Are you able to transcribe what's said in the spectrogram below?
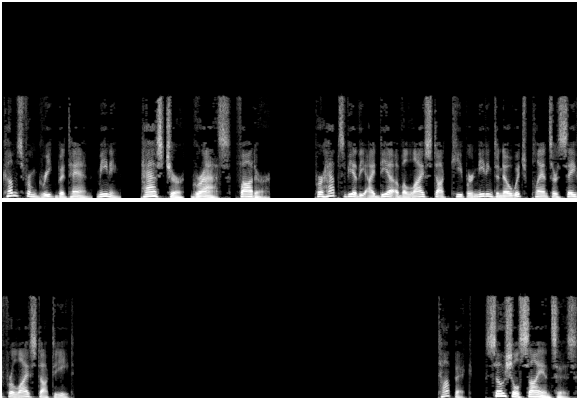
comes from Greek botan, meaning pasture, grass, fodder, perhaps via the idea of a livestock keeper needing to know which plants are safe for livestock to eat. Social sciences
